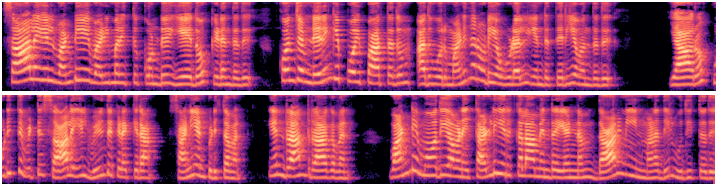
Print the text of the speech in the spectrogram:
சாலையில் வண்டியை வழிமறித்து கொண்டு ஏதோ கிடந்தது. கொஞ்சம் நெருங்கி போய் பார்த்ததும் அது ஒரு மனிதனுடைய உடல் என்று தெரிய வந்தது. யாரோ குடித்துவிட்டு சாலையில் விழுந்து கிடக்கிறான். சனியன் பிடித்தவன் என்றான் ராகவன். வண்டி மோதி அவனை தள்ளி இருக்கலாம் என்ற எண்ணம் தாரிணியின் மனதில் உதித்தது.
